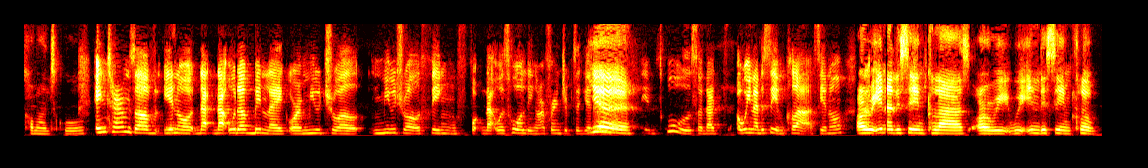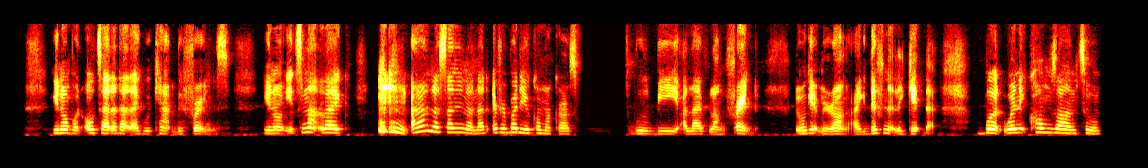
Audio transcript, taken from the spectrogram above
common school. In terms of you know that that would have been like our mutual mutual thing for, that was holding our friendship together yeah. in school. So that are we in the same class you know? Are we in the same class? Or we we in the same club? You know but outside of that like we can't be friends. You know it's not like i understand you know not everybody you come across will be a lifelong friend. Don't get me wrong, I definitely get that. But when it comes on to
